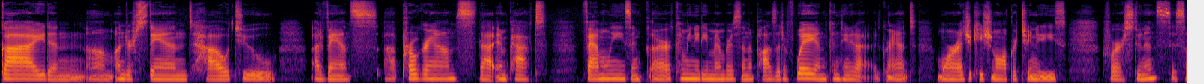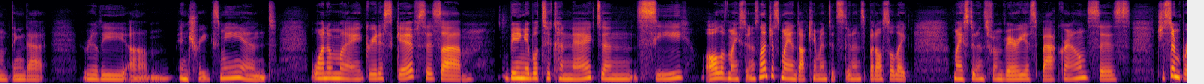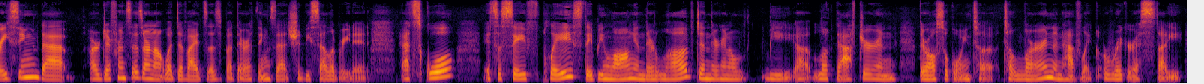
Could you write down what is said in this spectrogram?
guide and um, understand how to advance uh, programs that impact families and our community members in a positive way and continue to grant more educational opportunities for our students is something that really um, intrigues me. And one of my greatest gifts is um, being able to connect and see all of my students, not just my undocumented students, but also like my students from various backgrounds, is just embracing that our differences are not what divides us, but there are things that should be celebrated. At school, it's a safe place. They belong and they're loved and they're going to be uh, looked after and they're also going to to learn and have like a rigorous study.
